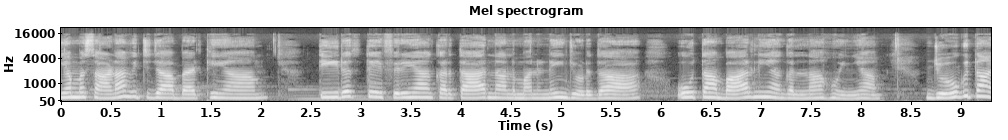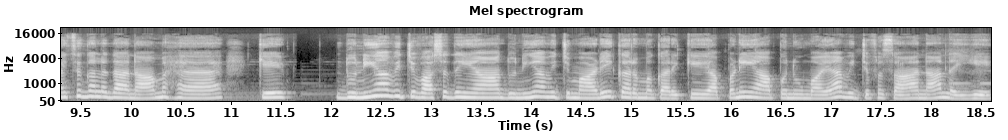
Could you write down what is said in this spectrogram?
ਜਾਂ ਮਸਾਣਾ ਵਿੱਚ ਜਾ ਬੈਠਿਆਂ, ਤੀਰਥ ਤੇ ਫਿਰਿਆ ਕਰਤਾਰ ਨਾਲ ਮਨ ਨਹੀਂ ਜੁੜਦਾ, ਉਹ ਤਾਂ ਬਾਹਰਲੀਆਂ ਗੱਲਾਂ ਹੋਈਆਂ। ਯੋਗ ਤਾਂ ਇਸ ਗੱਲ ਦਾ ਨਾਮ ਹੈ ਕਿ ਦੁਨੀਆ ਵਿੱਚ ਵਸਦਿਆਂ ਦੁਨੀਆ ਵਿੱਚ ਮਾੜੇ ਕਰਮ ਕਰਕੇ ਆਪਣੇ ਆਪ ਨੂੰ ਮਾਇਆ ਵਿੱਚ ਫਸਾ ਨਾ ਲਈਏ।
